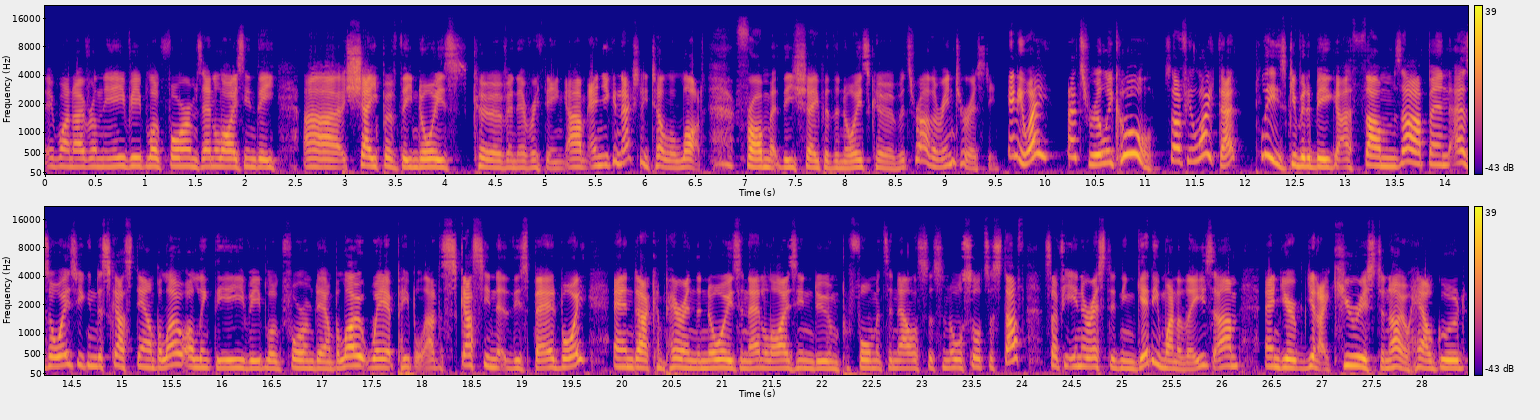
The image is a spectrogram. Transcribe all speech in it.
everyone over on the EEV blog forums analyzing the uh, shape of the noise curve and everything. Um, and you can actually tell a lot from the shape of the noise curve. It's rather interesting. Anyway, that's really cool. So if you like that, please give it a big uh, thumbs up. And as always, you can discuss down below. I'll link the EEV blog forum down below where people are discussing this bad boy and uh, comparing the noise and analyzing, doing performance analysis and all sorts of stuff. So if you're interested in getting one of these, um, and you're you know curious to know how good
